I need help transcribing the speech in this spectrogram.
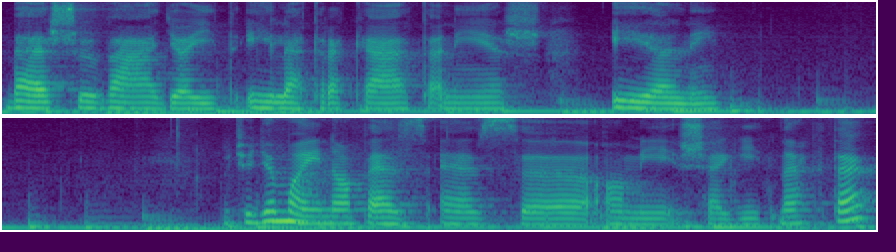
belső vágyait életre kelteni és élni. Úgyhogy a mai nap ez, ez ami segít nektek.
